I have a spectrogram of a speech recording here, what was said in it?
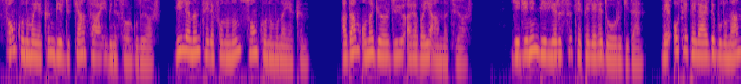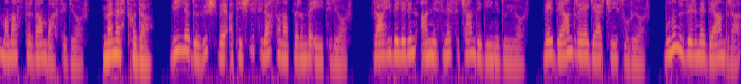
son konuma yakın bir dükkan sahibini sorguluyor. Villanın telefonunun son konumuna yakın. Adam ona gördüğü arabayı anlatıyor. Gecenin bir yarısı tepelere doğru giden ve o tepelerde bulunan manastırdan bahsediyor. Manastrada. Villa dövüş ve ateşli silah sanatlarında eğitiliyor. Rahibelerin annesine sıçan dediğini duyuyor ve Deandra'ya gerçeği soruyor. Bunun üzerine Deandra,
